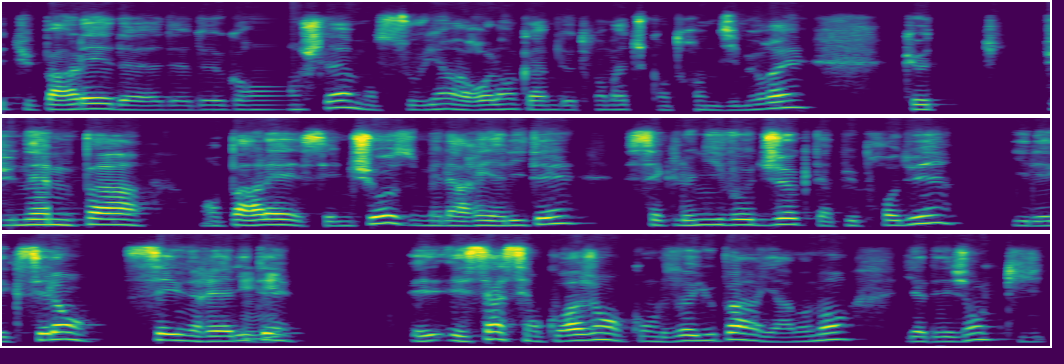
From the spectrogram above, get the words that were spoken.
tu parlais de, Grand Chelem, on se souvient à Roland quand même de ton match contre Andy Murray, que tu n'aimes pas en parler, c'est une chose, mais la réalité, c'est que le niveau de jeu que tu as pu produire, il est excellent. C'est une réalité. Mhm. Et, ça, c'est encourageant, qu'on le veuille ou pas. Il y a un moment, il y a des gens qui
